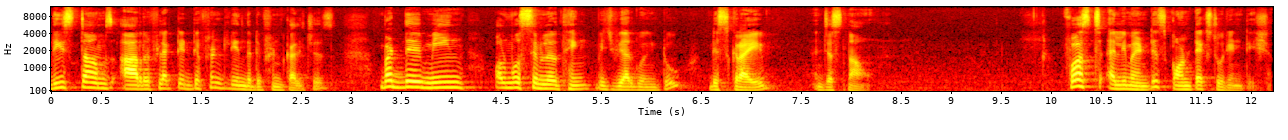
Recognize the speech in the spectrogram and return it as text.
these terms are reflected differently in the different cultures, but they mean almost similar thing which we are going to describe just now. First element is context orientation.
